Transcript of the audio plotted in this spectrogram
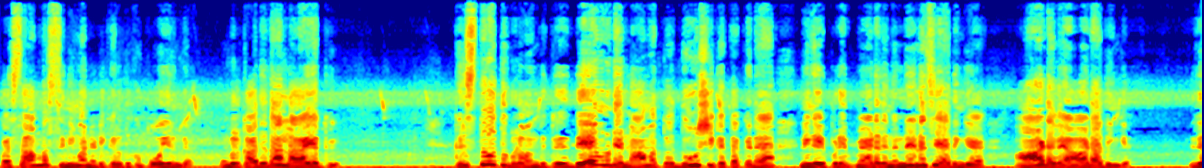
பேசாமல் சினிமா நடிக்கிறதுக்கு போயிருங்க. உங்களுக்கு அதுதான் லாயக்கு. கிறிஸ்தவத்துக்குள்ள வந்துட்டு தேவனுடைய நாமத்தை தூஷிக்கத்தக்கன நீங்க இப்படி மேடையில் நின்று என்ன செய்யாதீங்க? ஆடவே ஆடாதீங்க. இது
